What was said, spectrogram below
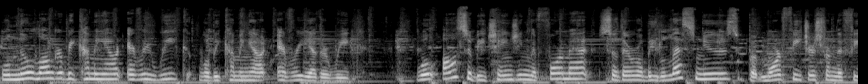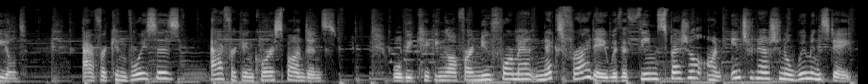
We'll no longer be coming out every week, we'll be coming out every other week. We'll also be changing the format so there will be less news but more features from the field. African voices, African correspondents. We'll be kicking off our new format next Friday with a theme special on International Women's Day.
